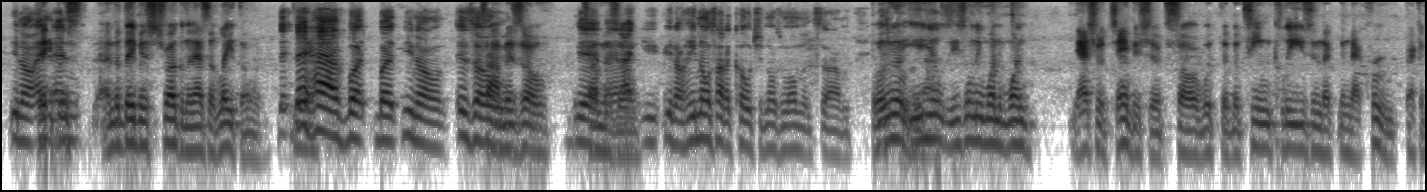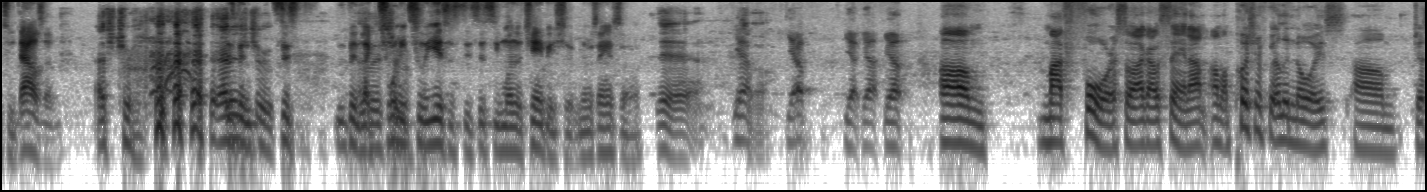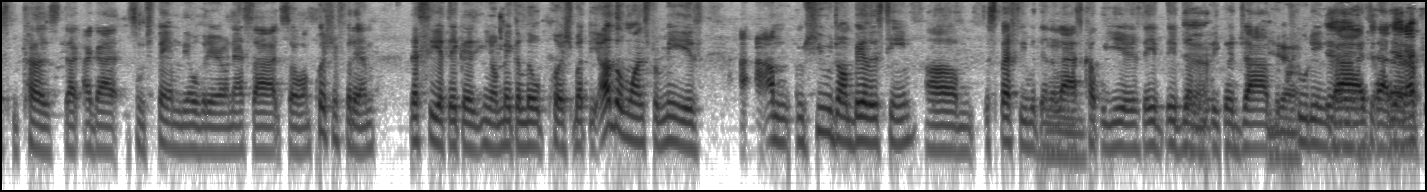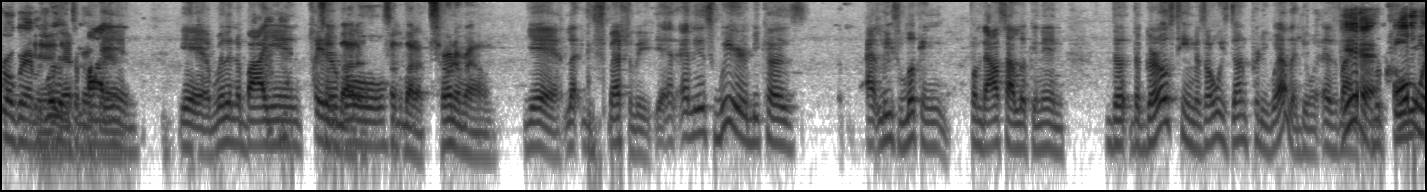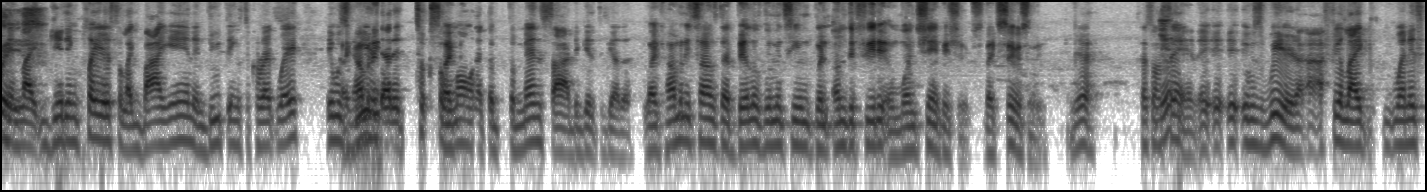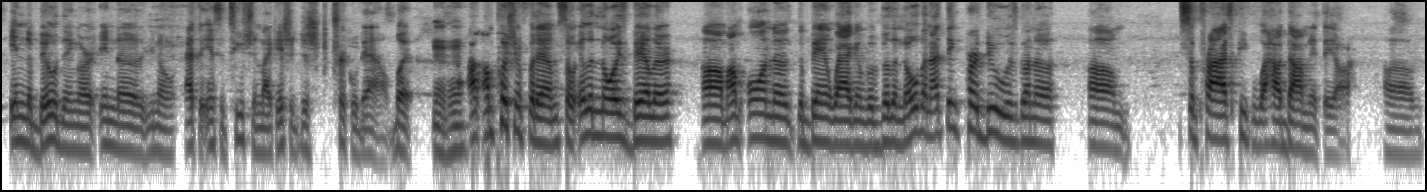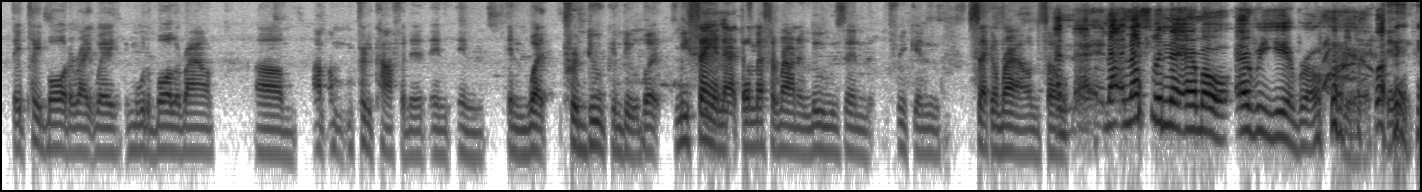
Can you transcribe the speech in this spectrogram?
you know, They've and, been, and I know they've been struggling as of late though. they, they Yeah. have, but but you know, Izzo, Tom Izzo, yeah, Tom man, Izzo. I, you, you know, he knows how to coach in those moments. Um, Well, he's he- he's, he's only won one national championship. So with the, the team Cleaves in that in that crew back in 2000, That's true. that it's is been true. since it's been That like is true. 22 years since, since he won the championship. You know what I'm saying? So Yeah. Yep. So, Yep. Yep. Yep. Yep. Um, my four. So like I was saying, I'm I'm pushing for Illinois, um, just because that I got some family over there on that side. So I'm pushing for them. Let's see if they could, you know, make a little push. But the other ones for me is I, I'm I'm huge on Baylor's team, um, especially within the last couple years. They've they've done Yeah. a really good job Yeah. recruiting yeah, guys yeah, that are that program is willing that to buy in. Yeah, willing to buy in, play talk their about, role. a, talk about a turnaround. Yeah, especially. Yeah, and it's weird because at least looking from the outside looking in, the the girls team has always done pretty well at doing as like Yeah, recruiting always. and like getting players to like buy in and do things the correct way. It was Like, weird many- that it took so like- long at the, the men's side to get it together. Like how many times that Baylor women's team went undefeated and won championships? Like seriously. Yeah. That's what Yeah. I'm saying. It, it, it was weird. I I feel like when it's in the building or in the, you know, at the institution, like it should just trickle down. But Mhm. I- I'm pushing for them. So Illinois, Baylor. Um, I'm on the, the bandwagon with Villanova, and I think Purdue is gonna um, surprise people with how dominant they are. Um, they play ball the right way, they move the ball around. Um, I'm, I'm pretty confident in in in what Purdue can do. But me saying that, they'll mess around and lose in freaking second round. So And, and, that- and that's been their MO every year, bro. yeah, Like, it's-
